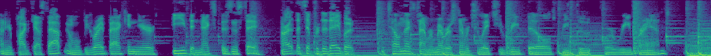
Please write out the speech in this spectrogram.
on your podcast app and we'll be right back in your feed the next business day. All right, that's it for today. But until next time, remember it's never too late to rebuild, reboot, or rebrand.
